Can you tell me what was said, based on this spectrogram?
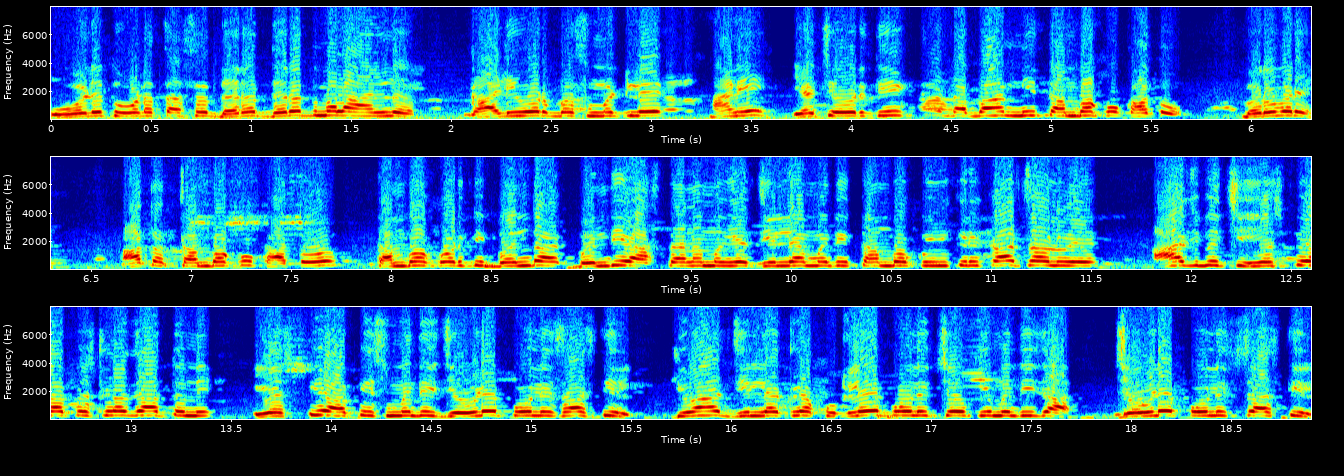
ओढत ओढत असं धरत धरत मला आणलं. गाडीवर बस म्हटले आणि याच्यावरती डबा मी तंबाखू खातो. बरोबर आहे? आता तंबाखू खातो. तंबाखूवरती बंद बंदी असताना मग या जिल्ह्यामध्ये तंबाखू विक्री का चालू आहे? आज मी एसपी ऑफिसला जा तुम्ही. एसपी ऑफिसमध्ये जेवढे पोलीस असतील किंवा जिल्ह्यातल्या कुठल्याही पोलीस चौकीमध्ये जा जेवढे पोलीस असतील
